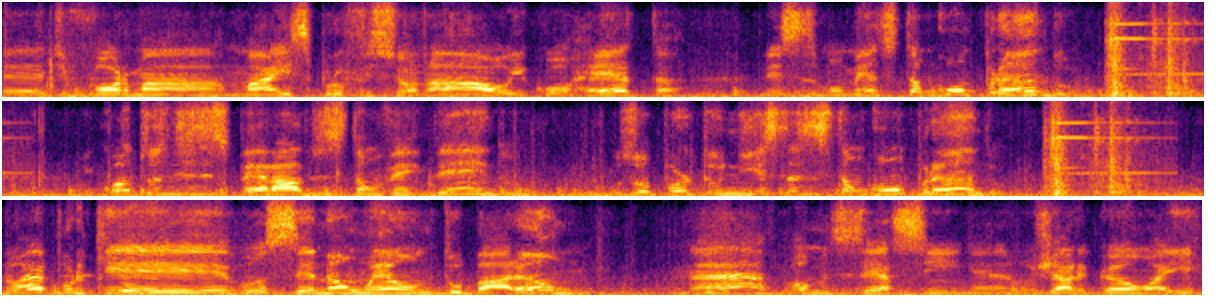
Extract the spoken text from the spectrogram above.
é, de forma mais profissional e correta nesses momentos estão comprando. Enquanto os desesperados estão vendendo, os oportunistas estão comprando. Não é porque você não é um tubarão né? Vamos dizer assim, é, no jargão aí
